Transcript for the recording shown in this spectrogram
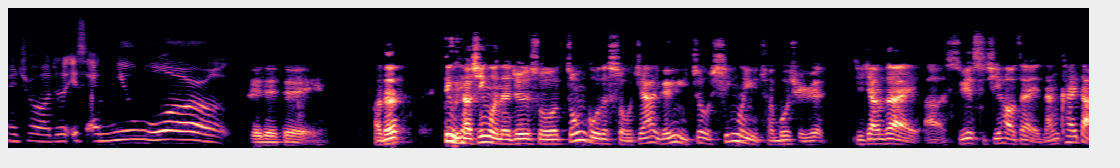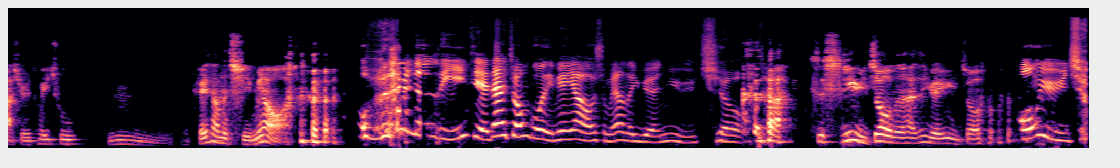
没错，就是 It's a new world。对对对，好的。第五条新闻呢，就是说中国的首家元宇宙新闻与传播学院即将在啊十月十七号在南开大学推出，嗯，非常的奇妙啊。我不太能理解，在中国里面要有什么样的元宇宙？是习宇宙呢，还是元宇宙？红宇宙？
